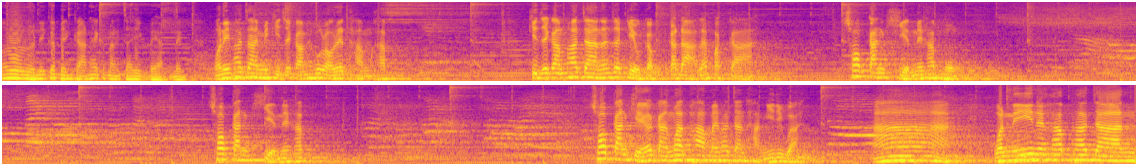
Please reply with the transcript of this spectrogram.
เออนี่ก็เป็นการให้กำลังใจอีกแบบหนึ่งวันนี้พระอาจารย์มีกิจกรรมให้พวกเราได้ทำครับ กิจกรรมพระอาจารย์นั้นจะเกี่ยวกับกระดาษและปากกา ชอบการเขียนไหมครับผม ชอบการเขียนไหมครับ ชอบการเขียนกับการวาดภาพไหมพระอาจารย์ถามงี้ดีกว่าอ่า วันนี้นะครับพระอาจารย์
